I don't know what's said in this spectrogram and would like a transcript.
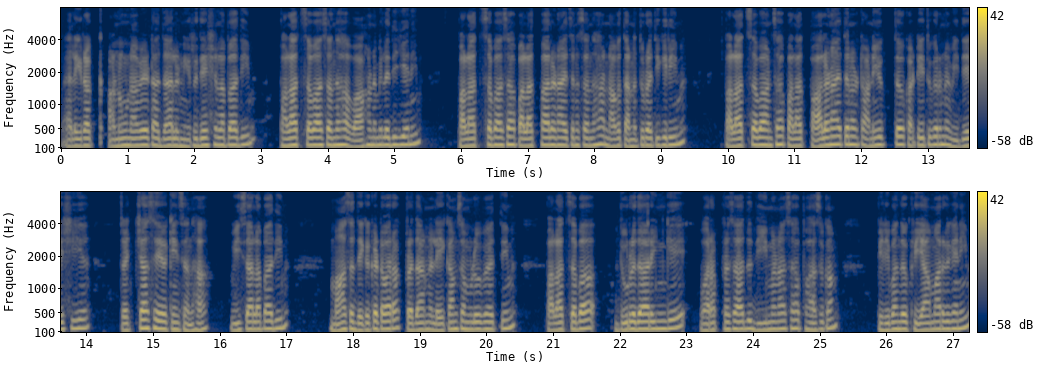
ඇලිරක් අනුනවයට අදාළ නිර්දේශ ලබාදීම පළත් සවා සඳහා වාහන මිලදී ගැනීම. පළත් සභාසහ පළත් පාලන අයතන සඳහා නව තනතුර ඇති කිරීම. පළත් සභාන් සහ පළත් පාලන අයතනට අනයුක්තව කටයුතු කරන විදේශීය ත්‍රච්චා සේවකින් සඳහා වීසා ලබාදීම මාස දෙකට වරක් ප්‍රධාන ලේකම් සමුලෝ පැත්වීම පළත් සභා දුරධාරින්ගේ වරප්‍රසාද දීමනා සහ පහසුකම් පිළිබඳව ක්‍රියාමාර්ග ගැනීම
